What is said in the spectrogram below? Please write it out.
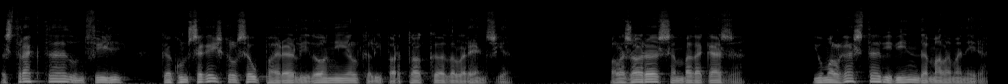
Es tracta d'un fill que aconsegueix que el seu pare li doni el que li pertoca de l'herència. Aleshores se'n va de casa i ho malgasta vivint de mala manera.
